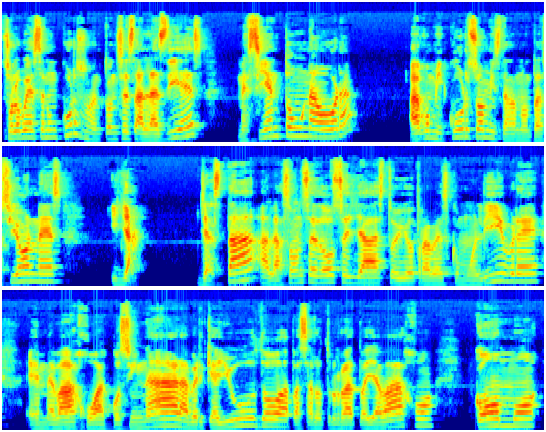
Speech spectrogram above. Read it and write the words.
solo voy a hacer un curso. Entonces, a las 10 me siento una hora, hago mi curso, mis anotaciones, y ya. Ya está, a las 11, 12 ya estoy otra vez como libre, eh, me bajo a cocinar, a ver qué ayudo, a pasar otro rato allá abajo, como,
